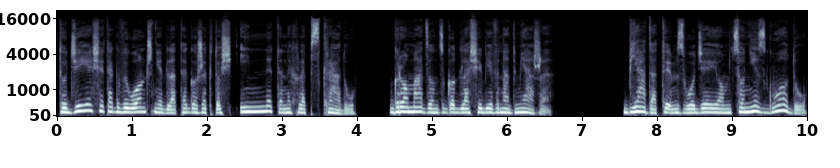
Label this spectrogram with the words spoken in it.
to dzieje się tak wyłącznie dlatego, że ktoś inny ten chleb skradł, gromadząc go dla siebie w nadmiarze. Biada tym złodziejom, co nie z głodu,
